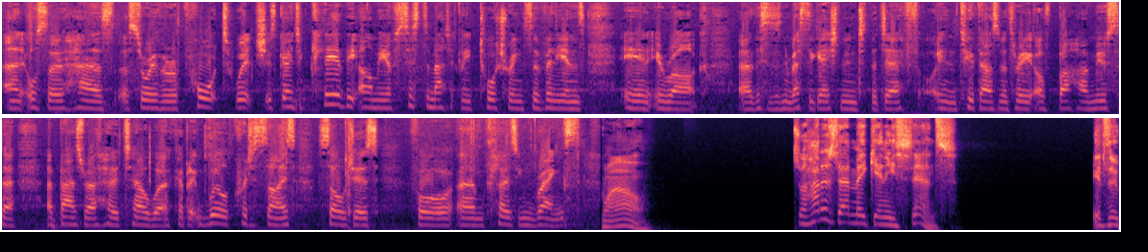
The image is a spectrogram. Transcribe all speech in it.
And it also has a story of a report which is going to clear the army of systematically torturing civilians in Iraq. Uh, this is an investigation into the death in 2003 of Baha Mousa, a Basra hotel worker, but it will criticise soldiers for um, closing ranks. Wow. So how does that make any sense? If the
